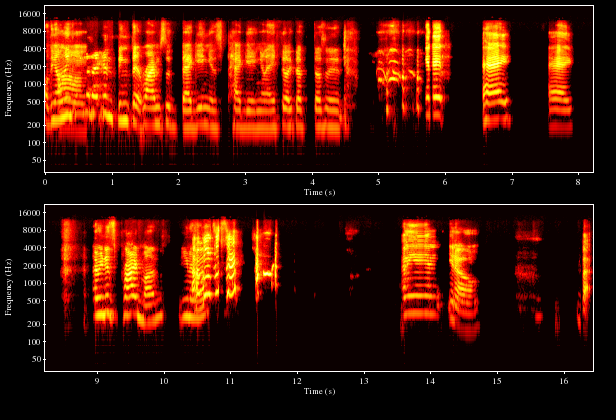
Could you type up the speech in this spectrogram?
Well, the only Um, thing that I can think that rhymes with begging is pegging, and I feel like that doesn't. it. Hey, hey. I mean, it's Pride Month, you know. I was about to say. I mean, you know, but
